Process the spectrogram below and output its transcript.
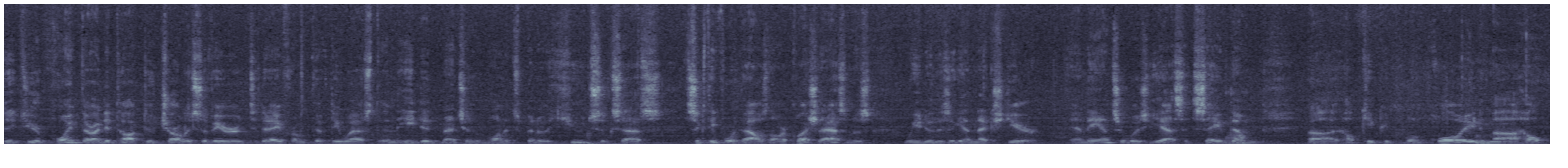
To to your point there, I did talk to Charlie Severe today from 50 West, and he did mention, one, it's been a huge success, $64,000 question. I asked him is, will you do this again next year? And the answer was yes, it saved them, uh, helped keep people employed, uh, helped,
